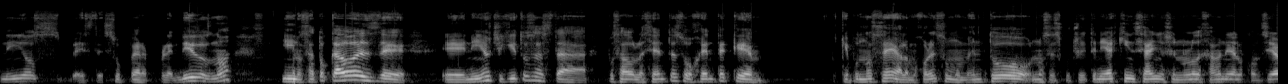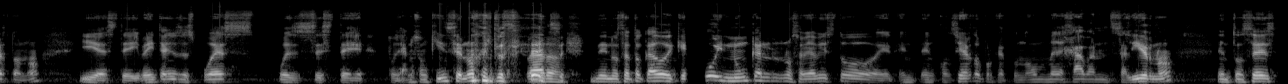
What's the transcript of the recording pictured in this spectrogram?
niños este, súper prendidos, ¿no? Y nos ha tocado desde eh, niños chiquitos hasta pues adolescentes o gente que que pues no sé, a lo mejor en su momento nos escuchó y tenía 15 años y no lo dejaban ir al concierto, ¿no? Y este, y 20 años después, pues este, pues ya no son 15, ¿no? Entonces nos ha tocado de que, uy, nunca nos había visto en, concierto porque pues no me dejaban salir, ¿no? Entonces,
